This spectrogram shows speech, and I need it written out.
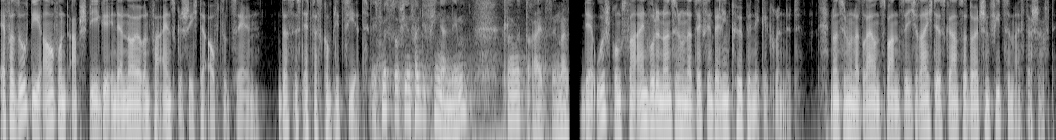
Er versucht, die Auf- und Abstiege in der neueren Vereinsgeschichte aufzuzählen. Das ist etwas kompliziert. Ich müsste auf jeden Fall die Finger nehmen. Ich glaube 13 Mal. Der Ursprungsverein wurde 1906 in Berlin-Köpenick gegründet. 1923 reichte es gar zur deutschen Vizemeisterschaft.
